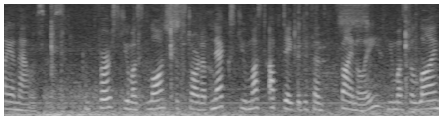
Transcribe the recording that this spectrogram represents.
my analysis. First, you must launch the startup. Next, you must update the defense. Finally, you must align...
